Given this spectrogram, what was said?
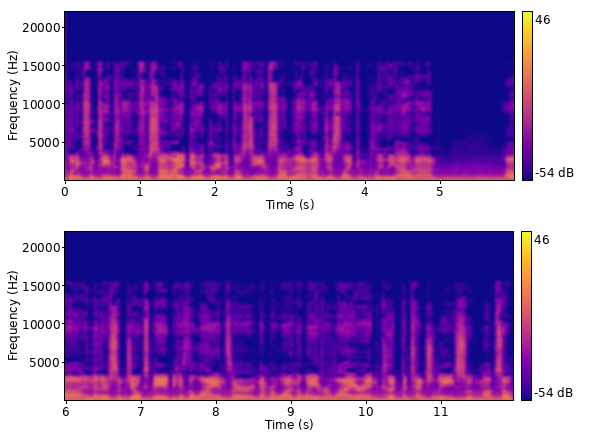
putting some teams down. For some, I do agree with those teams. Some that I'm just like completely out on. Uh, and then there's some jokes made because the Lions are number one in the waiver wire and could potentially swoop them up. So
